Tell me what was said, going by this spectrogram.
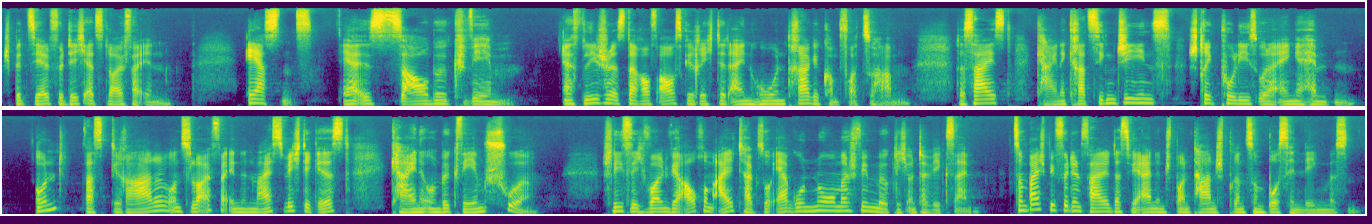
speziell für dich als Läuferin. Erstens, er ist saubequem. Athleisure ist darauf ausgerichtet, einen hohen Tragekomfort zu haben. Das heißt, keine kratzigen Jeans, Strickpullis oder enge Hemden. Und, was gerade uns LäuferInnen meist wichtig ist, keine unbequemen Schuhe. Schließlich wollen wir auch im Alltag so ergonomisch wie möglich unterwegs sein. Zum Beispiel für den Fall, dass wir einen spontanen Sprint zum Bus hinlegen müssen.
